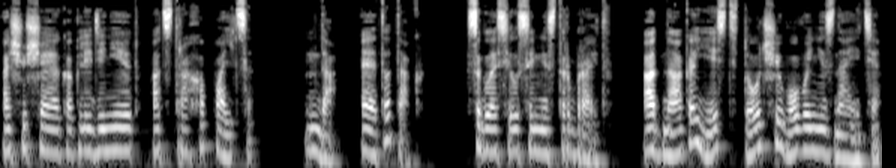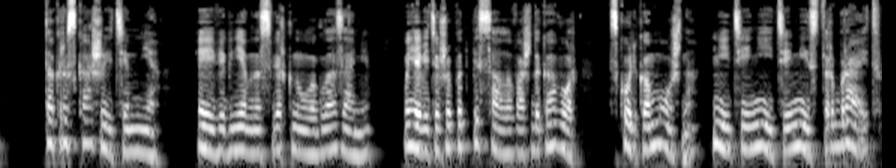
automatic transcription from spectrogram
ощущая, как леденеют от страха пальцы. «Да, это так», — согласился мистер Брайт. «Однако есть то, чего вы не знаете. Так расскажите мне». Эйви гневно сверкнула глазами. «Я ведь уже подписала ваш договор. Сколько можно? Не тяните, мистер Брайт».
